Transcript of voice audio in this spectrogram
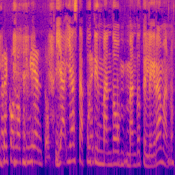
reconocimiento. ya, ya está Putin mandó, mandó telegrama, ¿no?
